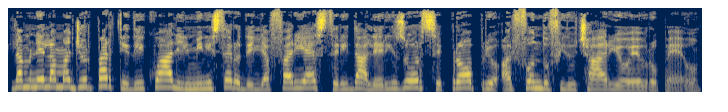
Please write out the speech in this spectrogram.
la, nella maggior parte dei quali il Ministero degli Affari Esteri dà le risorse proprio al Fondo fiduciario europeo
